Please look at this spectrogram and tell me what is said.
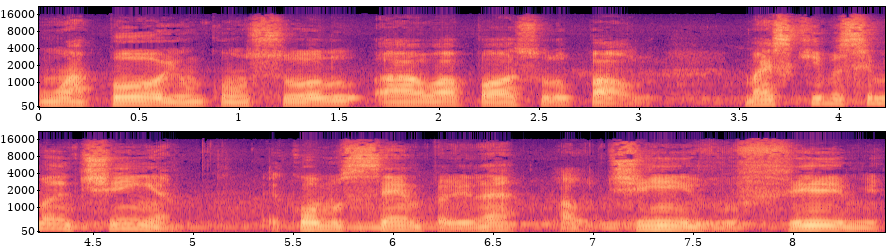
um apoio, um consolo ao apóstolo Paulo, mas que se mantinha, como sempre, né, altivo, firme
